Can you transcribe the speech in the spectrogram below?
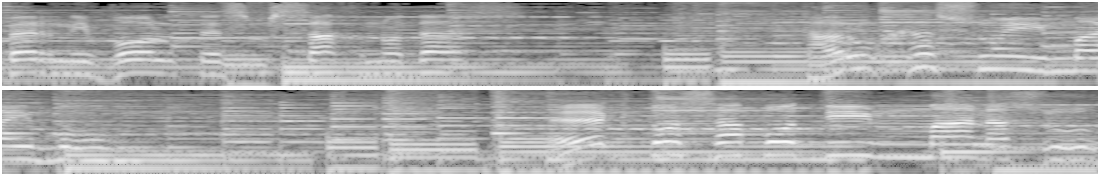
φέρνει βόλτες ψάχνοντας τα ρούχα σου η μαϊμού εκτός από τη μάνα σου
